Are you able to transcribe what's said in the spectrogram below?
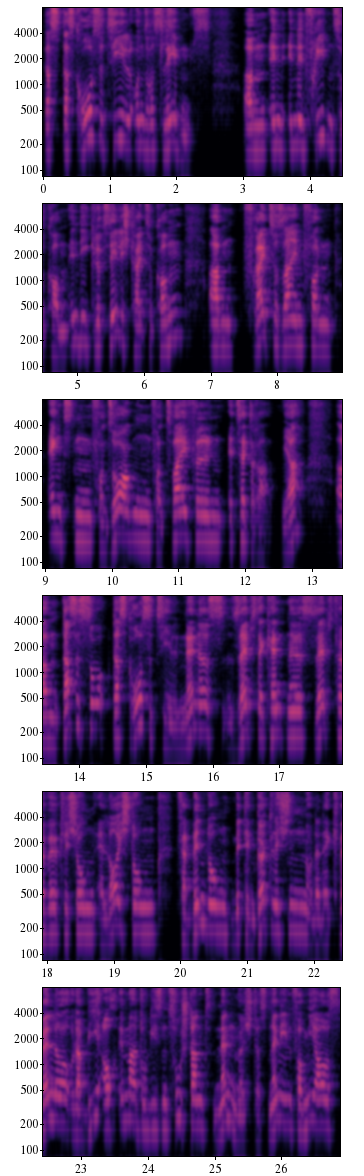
das, das große Ziel unseres Lebens, ähm, in, in den Frieden zu kommen, in die Glückseligkeit zu kommen, ähm, frei zu sein von Ängsten, von Sorgen, von Zweifeln etc. Ja, ähm, das ist so das große Ziel. Nenn es Selbsterkenntnis, Selbstverwirklichung, Erleuchtung, Verbindung mit dem Göttlichen oder der Quelle oder wie auch immer du diesen Zustand nennen möchtest. Nenn ihn von mir aus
